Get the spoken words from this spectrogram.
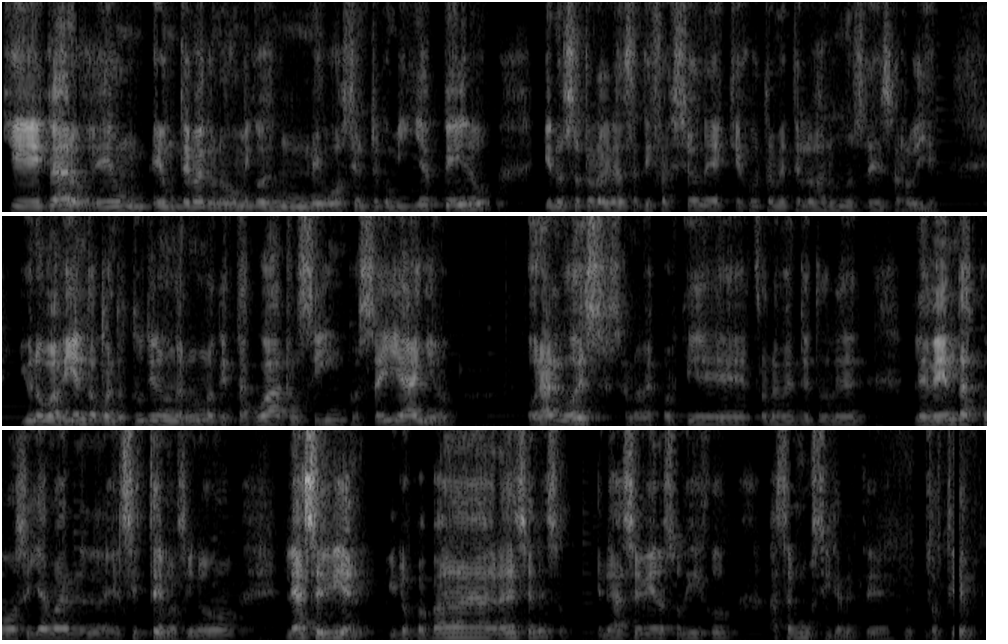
que claro, es un, es un tema económico, es un negocio, entre comillas, pero que nosotros la gran satisfacción es que justamente los alumnos se desarrollen. Y uno va viendo cuando tú tienes un alumno que está cuatro, cinco, seis años, por algo es, no es porque solamente tú le, vendas cómo se llama el, sistema, sino le hace bien. Y los papás agradecen eso, que le hace bien a sus hijos hacer música en, este, estos tiempos.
